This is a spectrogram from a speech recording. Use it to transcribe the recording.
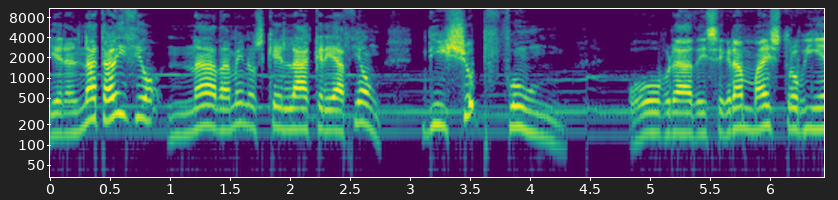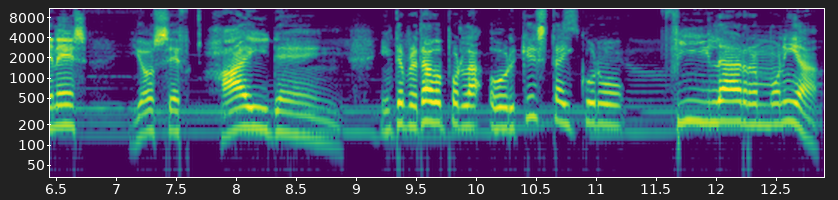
Y en el natalicio, nada menos que la creación Die Schöpfung, obra de ese gran maestro vienés Joseph Haydn, interpretado por la orquesta y coro Filarmonía,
